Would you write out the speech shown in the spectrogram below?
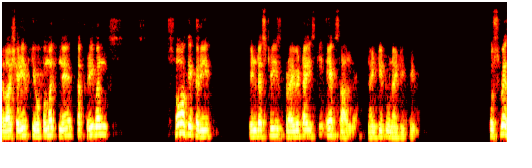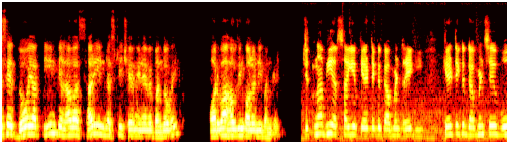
नवाज़ शरीफ की हुकूमत ने तकरीबन 100 के करीब इंडस्ट्रीज़ प्राइवेटाइज की एक साल में 92-93 में। उसमें से दो या तीन के अलावा सारी इंडस्ट्री छः महीने में बंद हो गई और वहाँ हाउसिंग कॉलोनी बन गई। जितना भी अरसा ये केयर टेकर गवर्नमेंट रहेगी केयर टेकर गवर्नमेंट से वो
